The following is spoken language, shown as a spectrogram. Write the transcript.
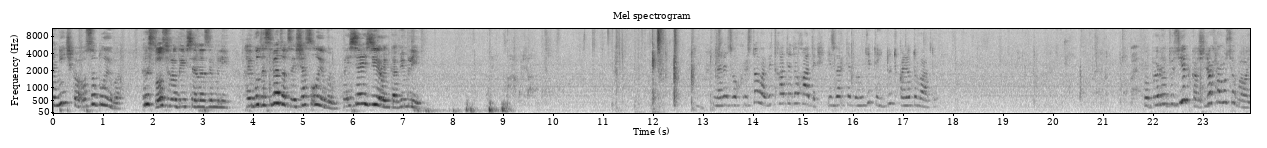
Різдвяна нічка особлива. Христос родився на землі. Хай буде свято це щасливим, хай сяє зіронька в імлі. На Різдво Христова від хати до хати і з вертепом діти йдуть колядувати. Попереду зірка шлях нам усяває.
